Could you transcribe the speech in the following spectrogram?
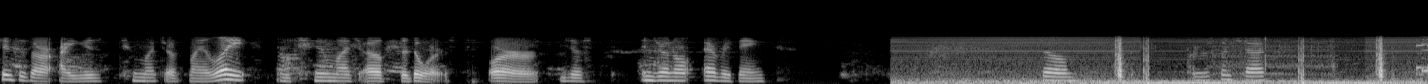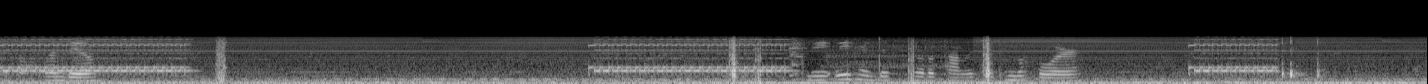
chances are I used too much of my light and too much of the doors, or just in general everything. So I'm just gonna check. That's all I'm gonna do. We we heard this little conversation before.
